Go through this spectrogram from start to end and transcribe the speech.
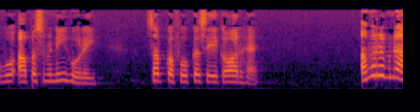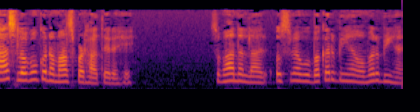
وہ آپس میں نہیں ہو رہی۔ سب کا فوکس ایک اور ہے۔ امر ابن آس لوگوں کو نماز پڑھاتے رہے۔ سبحان اللہ، اس میں وہ بکر بھی ہیں، عمر بھی ہیں۔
